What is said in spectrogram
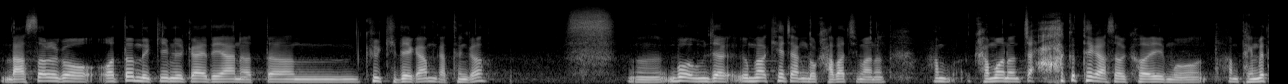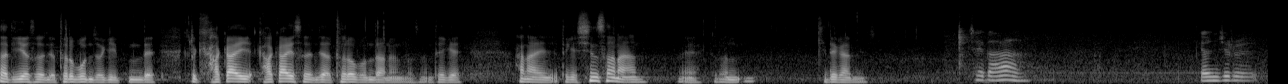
낯설고 어떤 느낌일까에 대한 어떤 그 기대감 같은 거. 어, 뭐 이제 음악 회장도 가봤지만은 한 가면은 쫙 끝에 가서 거의 뭐 한 100m 뒤에서 이제 들어본 적이 있는데 그렇게 가까이 가까이서 이제 들어본다는 것은 되게 하나의 되게 신선한 예, 그런 기대감이죠. 제가 연주를 어,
